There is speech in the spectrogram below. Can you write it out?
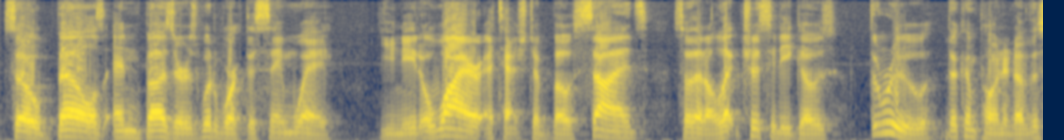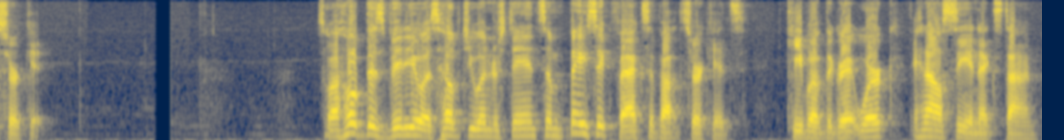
So bells and buzzers would work the same way. you need a wire attached to both sides so that electricity goes through the component of the circuit. So I hope this video has helped you understand some basic facts about circuits. Keep up the great work, and I'll see you next time.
